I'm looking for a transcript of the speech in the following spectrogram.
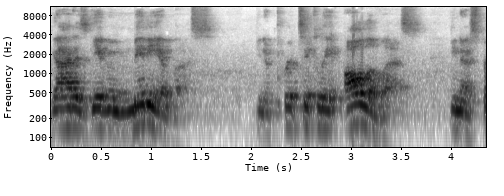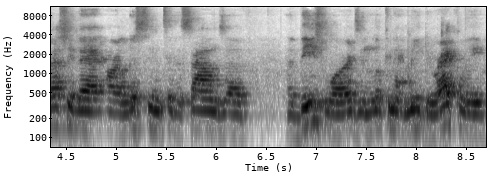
God has given many of us, you know, particularly all of us, you know, especially that are listening to the sounds of, of these words and looking at me directly,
